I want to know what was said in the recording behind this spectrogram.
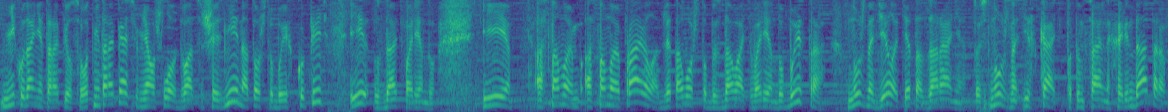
никуда не торопился. Вот не торопясь, у меня ушло 26 дней на то, чтобы их купить и сдать в аренду. И основное, основное правило, для того, чтобы сдавать в аренду быстро, нужно делать это заранее. То есть нужно искать потенциальных арендаторов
